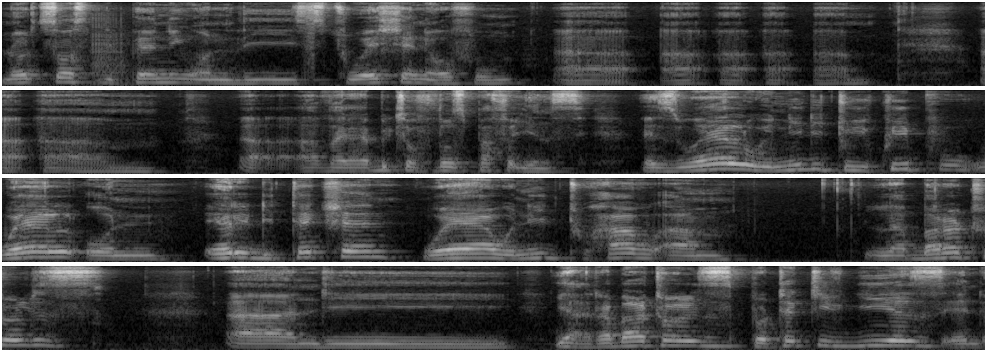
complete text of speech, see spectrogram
not source depending on the situation of um, uh, uh, uh, um, uh, um, availability of those pathogens. As well, we need to equip well on early detection where we need to have um, laboratories and uh, yeah, laboratories, protective gears, and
